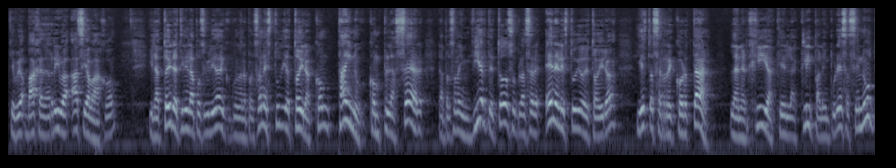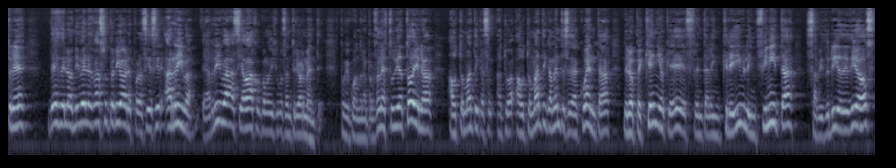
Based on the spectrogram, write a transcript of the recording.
que baja de arriba hacia abajo. Y la toira tiene la posibilidad de que cuando la persona estudia toira con tainu, con placer, la persona invierte todo su placer en el estudio de toira y esto hace recortar la energía que la clipa, la impureza, se nutre desde los niveles más superiores, por así decir, arriba, de arriba hacia abajo, como dijimos anteriormente. Porque cuando la persona estudia Toira, automáticamente se da cuenta de lo pequeño que es frente a la increíble, infinita sabiduría de Dios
